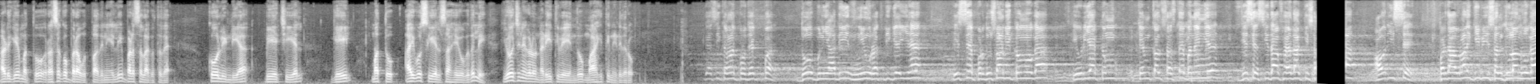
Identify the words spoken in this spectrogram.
ಅಡುಗೆ ಮತ್ತು ರಸಗೊಬ್ಬರ ಉತ್ಪಾದನೆಯಲ್ಲಿ ಬಳಸಲಾಗುತ್ತದೆ. ಕೋಲ್ ಇಂಡಿಯಾ ಬಿಎಚ್ಇಎಲ್ ಗೇಲ್ ಮತ್ತು ಐಒಸಿಎಲ್ ಸಹಯೋಗದಲ್ಲಿ ಯೋಜನೆಗಳು ನಡೆಯುತ್ತಿವೆ ಎಂದು ಮಾಹಿತಿ ನೀಡಿದರು गैसीकरण प्रोजेक्ट पर दो बुनियादी नींव रख दी गई है इससे प्रदूषण भी कम होगा यूरिया कम केमिकल सस्ते बनेंगे जिससे सीधा फायदा किसान को होगा और इससे पर्यावरण की भी संतुलन होगा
